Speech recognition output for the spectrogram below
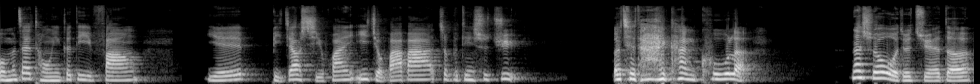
我们在同一个地方，也比较喜欢《一九八八》这部电视剧，而且他还看哭了。那时候我就觉得，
